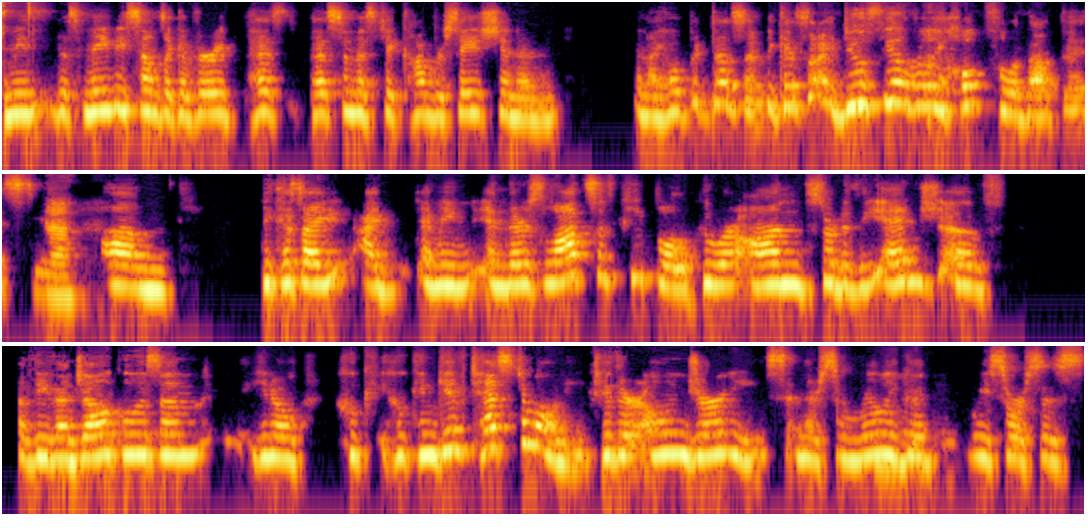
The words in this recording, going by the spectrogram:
I mean, this maybe sounds like a very pes- pessimistic conversation, and and I hope it doesn't because I do feel really hopeful about this. yeah um, because I, I, I mean, and there's lots of people who are on sort of the edge of, of evangelicalism, you know, who, who can give testimony to their own journeys. And there's some really Mhm. good resources,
